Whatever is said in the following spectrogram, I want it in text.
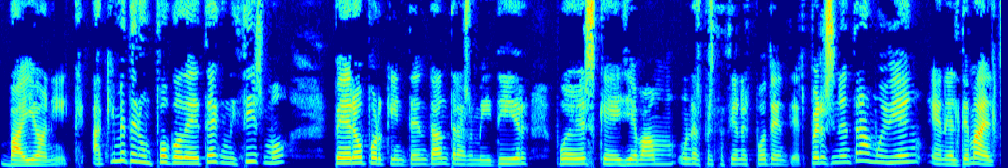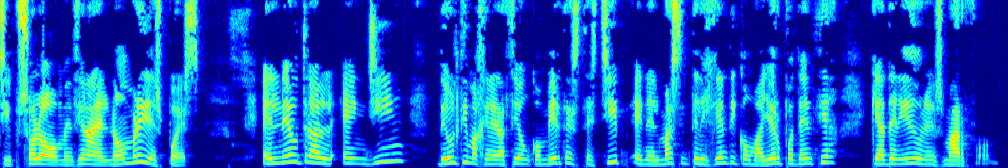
Bionic. Aquí meten un poco de tecnicismo, pero porque intentan transmitir pues que llevan unas prestaciones potentes, pero sin entrar muy bien en el tema del chip, solo mencionan el nombre y después. El Neutral Engine de última generación convierte este chip en el más inteligente y con mayor potencia que ha tenido un smartphone.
